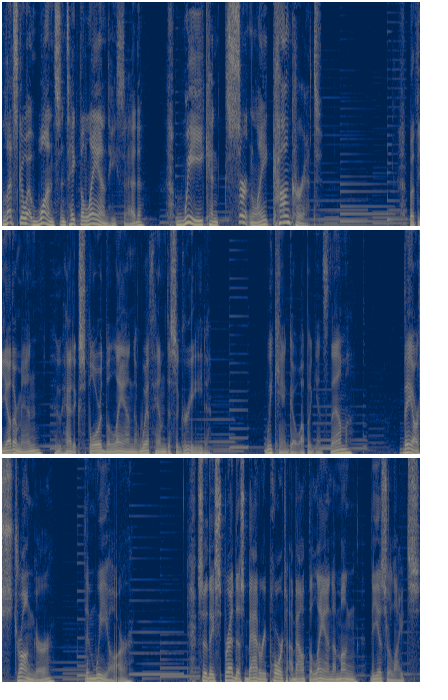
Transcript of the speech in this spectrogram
Let's go at once and take the land, he said. We can certainly conquer it. But the other men who had explored the land with him disagreed. We can't go up against them. They are stronger than we are. So they spread this bad report about the land among the Israelites.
